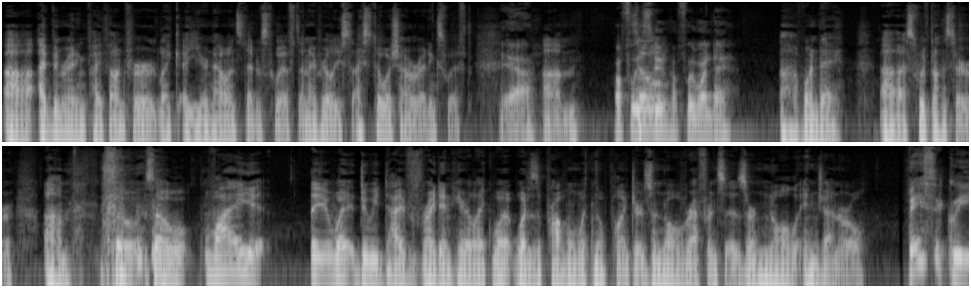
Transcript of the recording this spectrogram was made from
Uh, I've been writing Python for like a year now instead of Swift, and I really I still wish I were writing Swift. Yeah. Um, hopefully so, soon. Hopefully one day. Uh, one day, uh, Swift on the server. Um, so so why what, do we dive right in here? Like, what what is the problem with null pointers or null references or null in general? Basically,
